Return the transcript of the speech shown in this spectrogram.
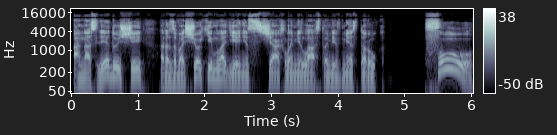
а на следующей — розовощекий младенец с чахлыми ластами вместо рук. «Фу!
